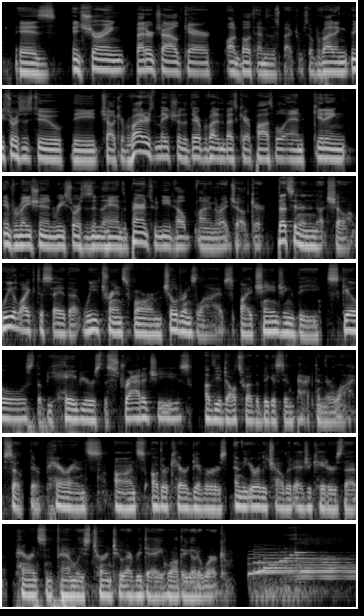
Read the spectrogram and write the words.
is ensuring better childcare on both ends of the spectrum. So providing resources to the childcare providers to make sure that they're providing the best care possible and getting information resources into the hands of parents who need help finding the right childcare. That's in a nutshell. We like to say that we transform children's lives by changing the skills, the behaviors, the strategies of the adults who have the biggest impact in their lives. So their parents, aunts, other caregivers, and the early childhood educators that parents and families turn to every day while they go to work.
